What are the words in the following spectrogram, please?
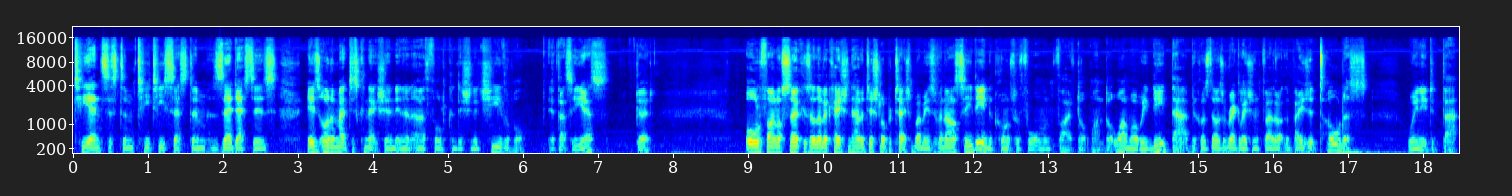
TN system, TT system, ZS's. Is automatic disconnection in an earth fault condition achievable? If that's a yes, good. All final circuits of the location have additional protection by means of an RCD in accordance with Form 5.1.1. Well, we need that because there was a regulation further up the page that told us we needed that.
